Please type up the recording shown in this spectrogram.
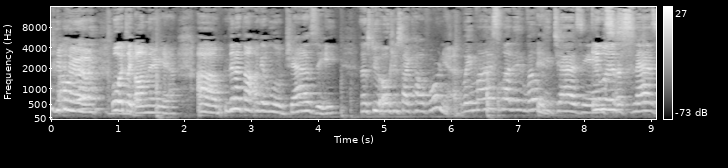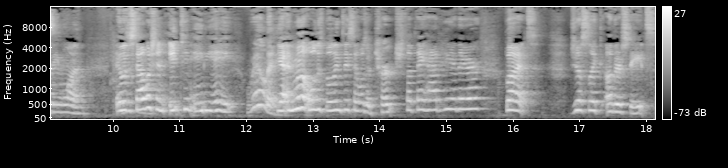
Oh, really? well, it's like on there, yeah. Um, then I thought I'll get a little jazzy. Let's do Oceanside, California. We might as well, it will be It- jazzy it was- a snazzy one. It was established in 1888. Really? Yeah, and one of the oldest buildings they said was a church that they had here there. But just like other states,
